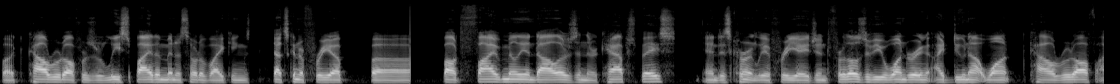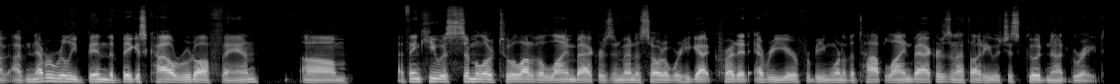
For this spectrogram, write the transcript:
but Kyle Rudolph was released by the Minnesota Vikings. That's going to free up uh, about $5 million in their cap space and is currently a free agent. For those of you wondering, I do not want Kyle Rudolph. I've, I've never really been the biggest Kyle Rudolph fan. Um, I think he was similar to a lot of the linebackers in Minnesota, where he got credit every year for being one of the top linebackers, and I thought he was just good, not great.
